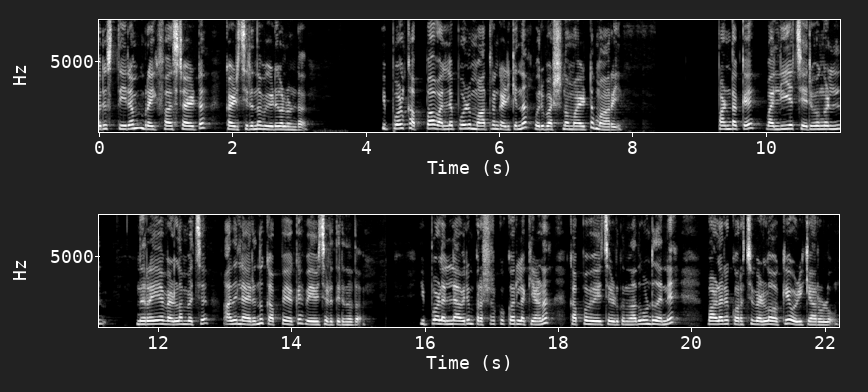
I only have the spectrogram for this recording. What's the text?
ഒരു സ്ഥിരം ബ്രേക്ക്ഫാസ്റ്റായിട്ട് കഴിച്ചിരുന്ന വീടുകളുണ്ട്. ഇപ്പോൾ കപ്പ വല്ലപ്പോഴും മാത്രം കഴിക്കുന്ന ഒരു ഭക്ഷണമായിട്ട് മാറി. പണ്ടൊക്കെ വലിയ ചെരുവങ്ങളിൽ നിറയെ വെള്ളം വെച്ച് അതിലായിരുന്നു കപ്പയൊക്കെ വേവിച്ചെടുത്തിരുന്നത്. ഇപ്പോൾ എല്ലാവരും പ്രഷർ കുക്കറിലൊക്കെയാണ് കപ്പ വേവിച്ചെടുക്കുന്നത്. അതുകൊണ്ട് തന്നെ വളരെ കുറച്ച് വെള്ളമൊക്കെ ഒഴിക്കാറുള്ളൂ.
